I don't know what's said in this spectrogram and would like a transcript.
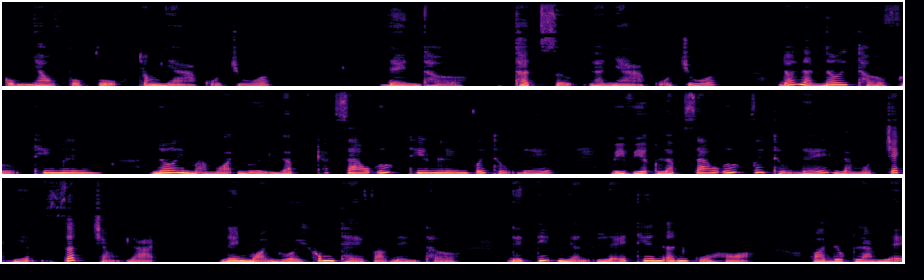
cùng nhau phục vụ trong nhà của Chúa đền thờ thật sự là nhà của Chúa. Đó là nơi thờ phượng thiêng liêng, nơi mà mọi người lập các giao ước thiêng liêng với Thượng Đế. Vì việc lập giao ước với Thượng Đế là một trách nhiệm rất trọng đại, nên mọi người không thể vào đền thờ để tiếp nhận lễ thiên ân của họ Họ được làm lễ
